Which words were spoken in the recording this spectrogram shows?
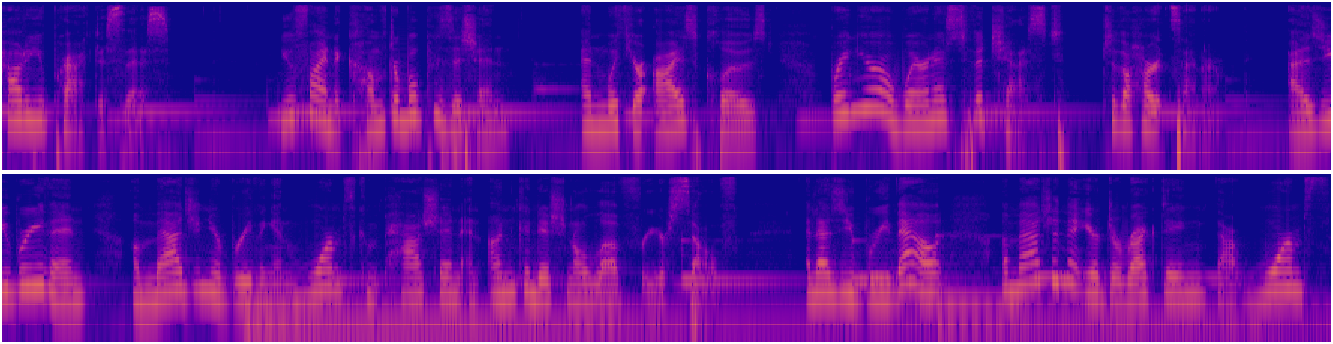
How do you practice this? You find a comfortable position and, with your eyes closed, bring your awareness to the chest, to the heart center. As you breathe in, imagine you're breathing in warmth, compassion, and unconditional love for yourself. And as you breathe out, imagine that you're directing that warmth,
